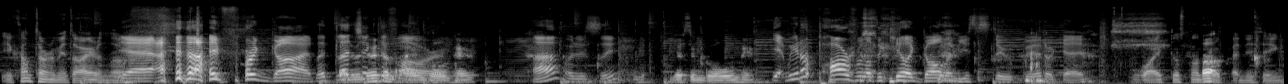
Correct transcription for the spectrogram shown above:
You can't turn them into iron though. Yeah, I forgot. Let, let's check the There's an iron flower. here. Huh? What did you see? There's a golem here. Yeah, we're not powerful enough to kill a golem, you stupid. Okay. White does not Oh. drop anything.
